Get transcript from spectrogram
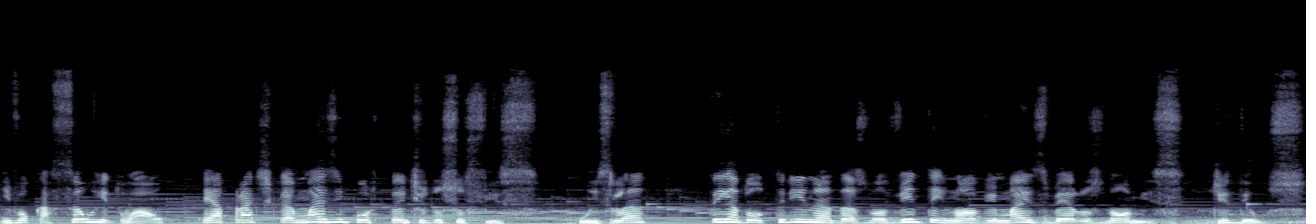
invocação ritual, é a prática mais importante do sufis. O Islã tem a doutrina das 99 mais belos nomes, de Deus.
